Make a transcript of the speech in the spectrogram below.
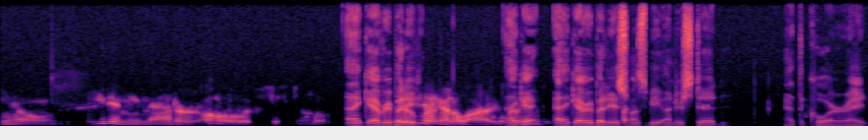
you know, he didn't mean that or oh, it's just oh I think everybody Super analyze. I think, I think everybody just wants to be understood at the core, right?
